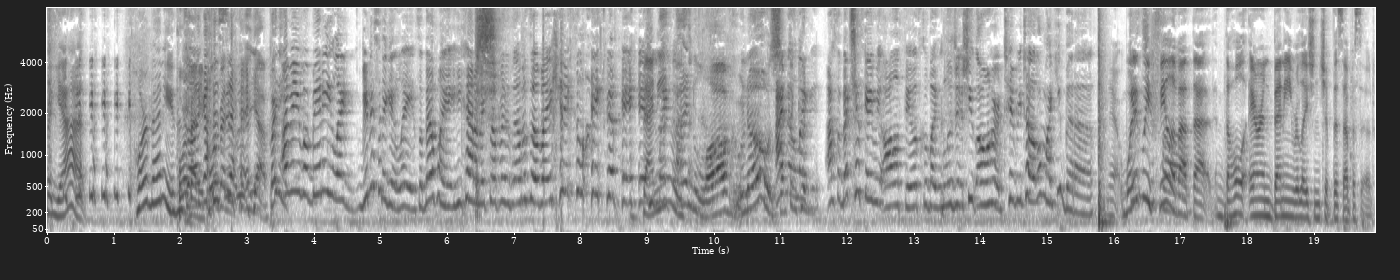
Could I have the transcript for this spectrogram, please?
but yeah, poor Benny. That's Poor all Benny. I gotta Poor say. Benny. Yeah, Benny. I mean, but Benny, like, Benny's gonna get late, so at that point, he kind of makes up for this episode by getting late at the end. Benny might was- find love. Who knows? I Something know, like, could. I said that just gave me all the feels because, like, legit, she's on her tippy toes. I'm like, you better. Yeah. What Get did we feel some. about that? The whole Erin Benny relationship this episode.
